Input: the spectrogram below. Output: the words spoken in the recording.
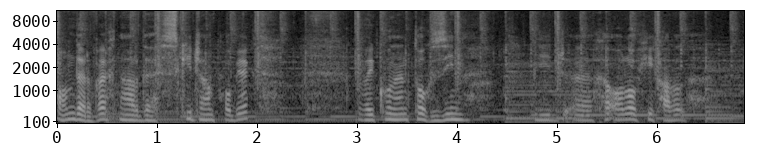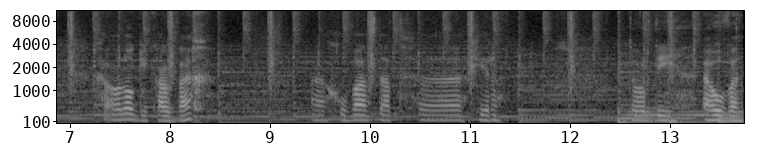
Onderweg naar de ski jump object, wij kunnen toch zien die uh, geologie geological weg. Uh, hoe was dat uh, hier door die eeuwen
